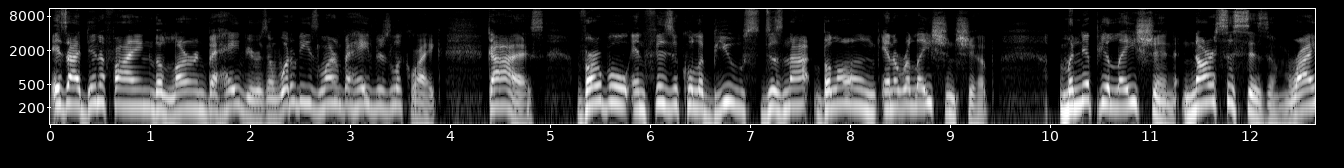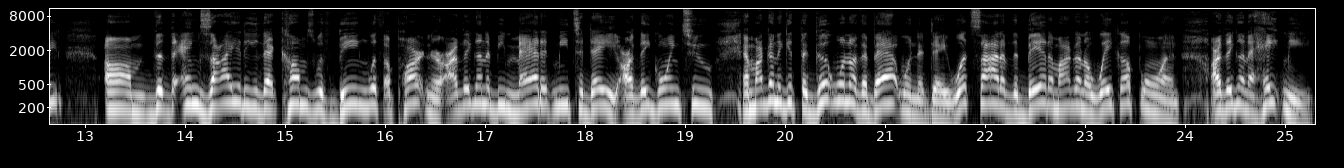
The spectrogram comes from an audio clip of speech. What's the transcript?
is identifying the learned behaviors. And what do these learned behaviors look like? Guys, verbal and physical abuse does not belong in a relationship manipulation, narcissism, right? Um, the, the anxiety that comes with being with a partner. Are they going to be mad at me today? Are they going to, am I going to get the good one or the bad one today? What side of the bed am I going to wake up on? Are they going to hate me?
